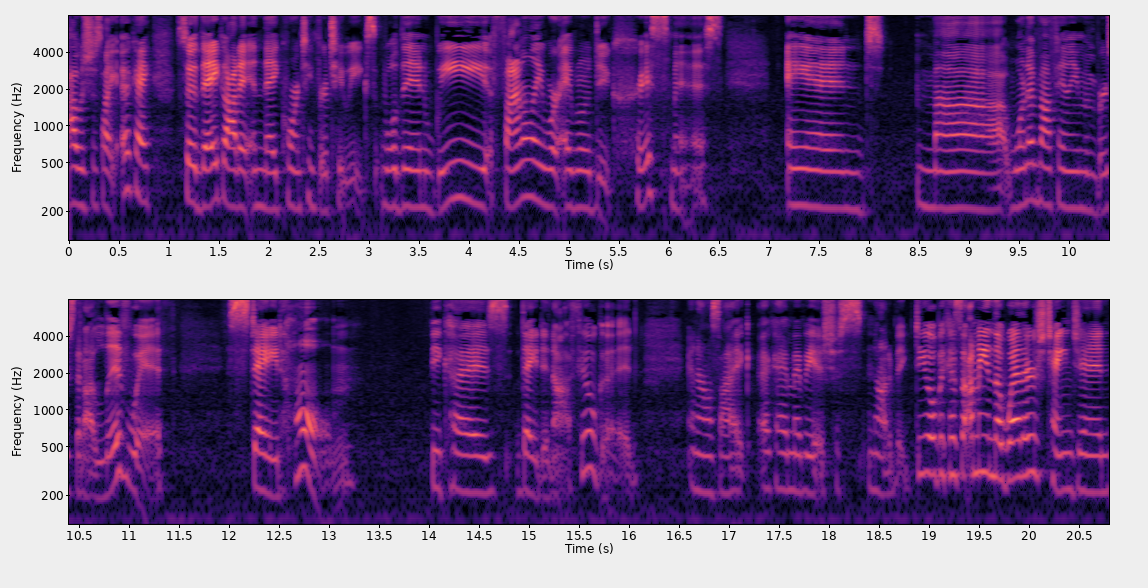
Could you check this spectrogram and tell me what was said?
I was just like, okay. So they got it and they quarantined for two weeks. Well, then we finally were able to do Christmas. And my one of my family members that I live with stayed home because they did not feel good. And I was like, okay, maybe it's just not a big deal because I mean, the weather's changing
